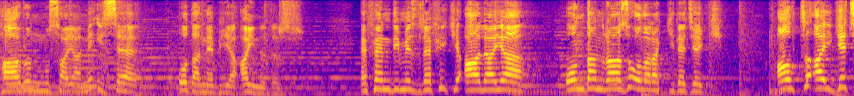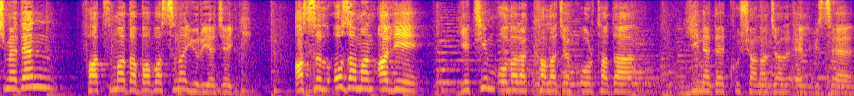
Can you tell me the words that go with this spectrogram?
Harun Musa'ya ne ise o da Nebi'ye aynıdır. Efendimiz Refiki Ala'ya ondan razı olarak gidecek. Altı ay geçmeden Fatma da babasına yürüyecek. Asıl o zaman Ali yetim olarak kalacak ortada. Yine de kuşanacağı elbise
